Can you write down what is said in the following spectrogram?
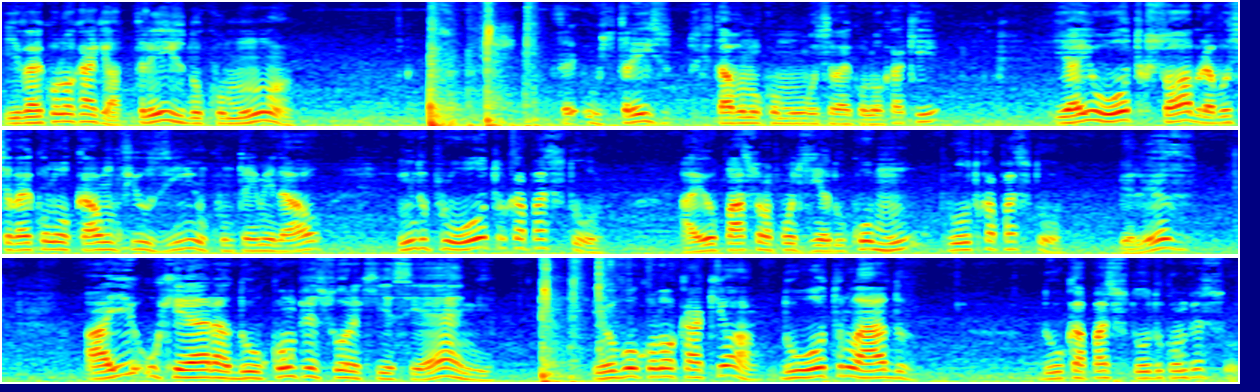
e vai colocar aqui ó, três no comum ó, os três que estavam no comum você vai colocar aqui. E aí o outro que sobra, você vai colocar um fiozinho com terminal indo para o outro capacitor. Aí eu passo uma pontinha do comum para o outro capacitor, beleza? Aí o que era do compressor aqui, esse ERM, eu vou colocar aqui, ó, do outro lado do capacitor do compressor.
